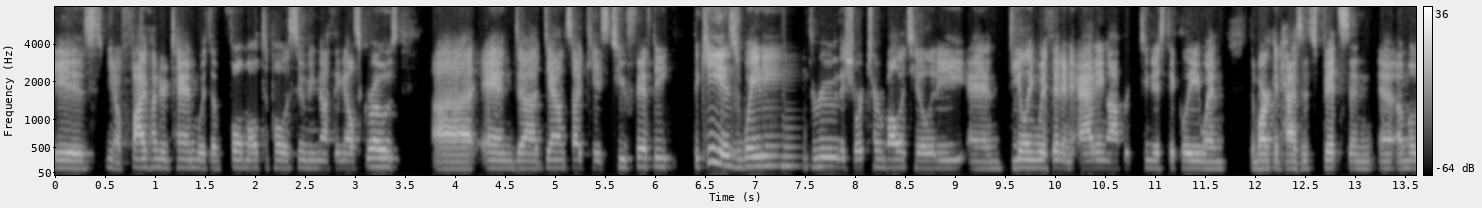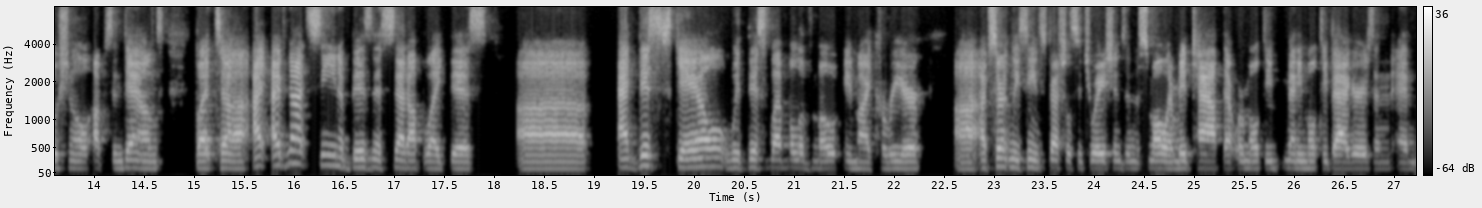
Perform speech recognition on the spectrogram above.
is you know 510 with a full multiple, assuming nothing else grows uh, and uh, downside case 250. The key is waiting through the short term volatility and dealing with it and adding opportunistically when the market has its fits and uh, emotional ups and downs. But uh, I, have not seen a business set up like this uh, at this scale with this level of moat in my career. Uh, I've certainly seen special situations in the smaller mid cap that were multi many multi baggers, and and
